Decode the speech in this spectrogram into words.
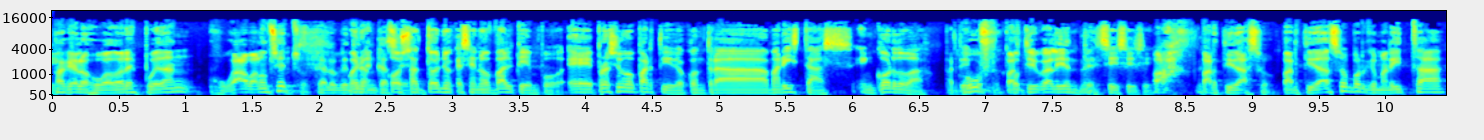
para que los jugadores puedan jugar a baloncesto, que es lo que Bueno, tienen que José hacer. Antonio, que se nos va el tiempo. Eh, próximo partido contra Maristas en Córdoba. Partido, Uf, partido caliente. Sí, sí, sí. Ah, partidazo, partidazo, porque Marista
